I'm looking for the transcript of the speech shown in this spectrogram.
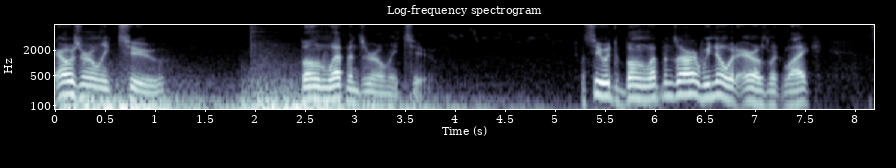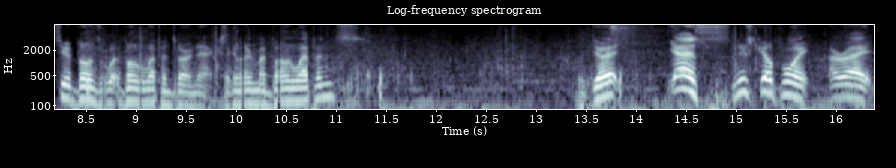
Arrows are only two. Bone weapons are only two. Let's see what the bone weapons are. We know what arrows look like. Let's see what bones bone weapons are next. I can learn my bone weapons. Let's do it. Yes! New skill point. Alright.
